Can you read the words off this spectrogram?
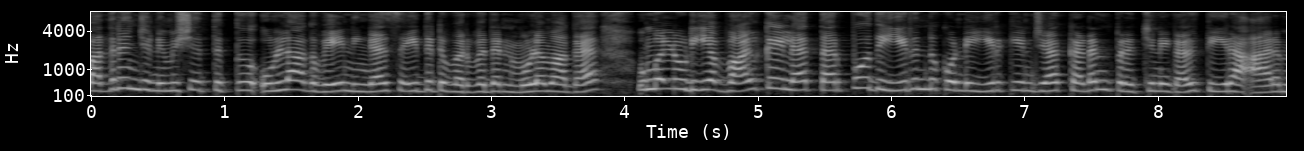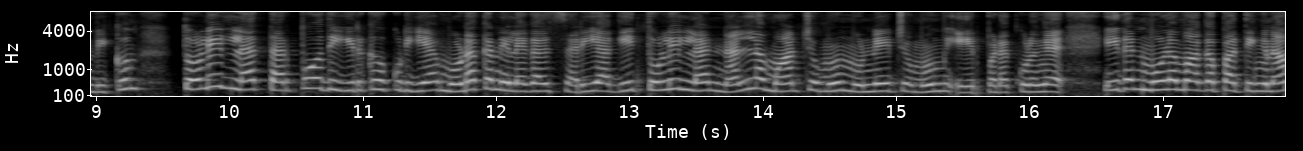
பதினஞ்சு நிமிஷத்துக்கு உள்ளாகவே நீங்கள் செய்துட்டு வருவதன் மூலமாக உங்களுடைய வாழ்க்கையில் தற்போது இருந்து கொண்டு இருக்கின்ற கடன் பிரச்சனைகள் தீர ஆரம்பிக்கும். தொழிலில் தற்போது இருக்கக்கூடிய முடக்க நிலைகள் சரியாகி தொழிலில் நல்ல மாற்றமும் முன்னேற்றமும் ஏற்படக்கூடுங்க. இதன் மூலமாக பார்த்தீங்கன்னா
